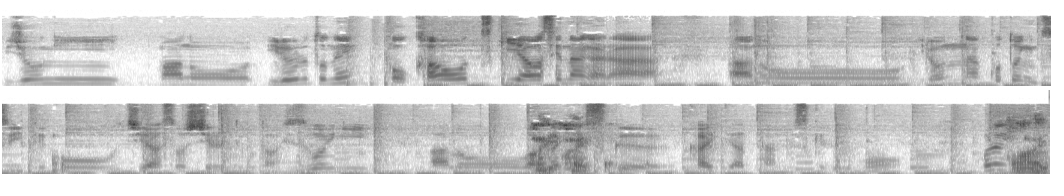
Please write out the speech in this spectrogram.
非常に、あのーいろいろとね、こう、顔を突き合わせながら、あのーいろんなことについて、こう、打ち合わせをしてるってことは、非常に、あのーわかりやすく書いてあったんですけれども、これ、はい。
